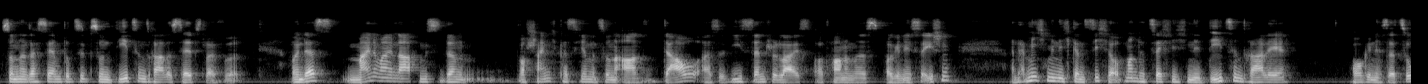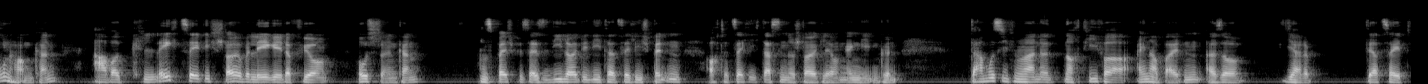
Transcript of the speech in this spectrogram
sondern dass er im Prinzip so ein dezentrales Selbstläufer wird. Und das, meiner Meinung nach, müsste dann wahrscheinlich passieren mit so einer Art DAO, also Decentralized Autonomous Organization. Und da bin ich mir nicht ganz sicher, ob man tatsächlich eine dezentrale Organisation haben kann, aber gleichzeitig Steuerbelege dafür ausstellen kann. Also beispielsweise die Leute, die tatsächlich spenden, auch tatsächlich das in der Steuererklärung angeben können. Da muss ich mir mal noch tiefer einarbeiten. Also ja, derzeit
